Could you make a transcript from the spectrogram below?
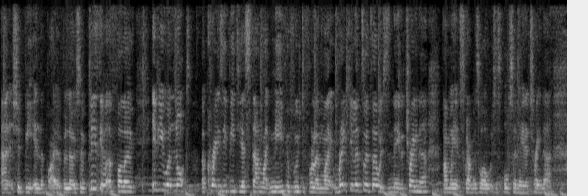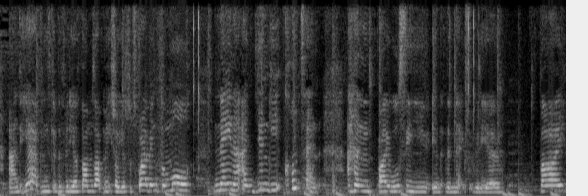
and it should be in the bio below. So please give it a follow. If you were not a crazy BTS stan like me, feel free to follow my regular Twitter, which is Neneh Trainer, and my Instagram as well, which is also Neneh Trainer. And yeah, please give the video a thumbs up. Make sure you're subscribing for more Neneh and Yoongi content and I will see you in the next video. Bye.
